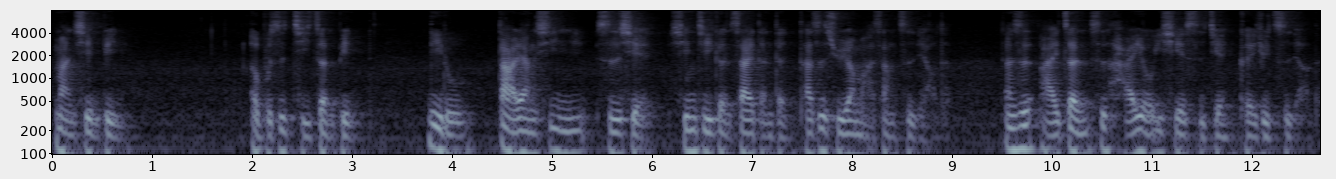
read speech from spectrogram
慢性病，而不是急症病。例如大量心失血、心肌梗塞等等，它是需要马上治疗的。但是癌症是还有一些时间可以去治疗的。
